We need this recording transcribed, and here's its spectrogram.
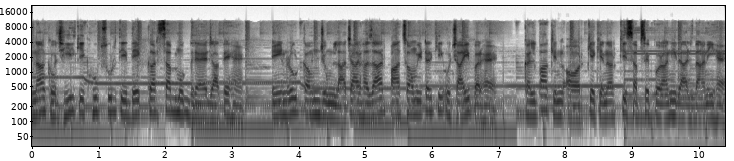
नाको झील की खूबसूरती देखकर सब मुग्ध रह जाते हैं। एन रूट कम जुमला चार हज़ार पाँच सौ मीटर की ऊंचाई पर है। कल्पा किन और के किनर की सबसे पुरानी राजधानी है।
